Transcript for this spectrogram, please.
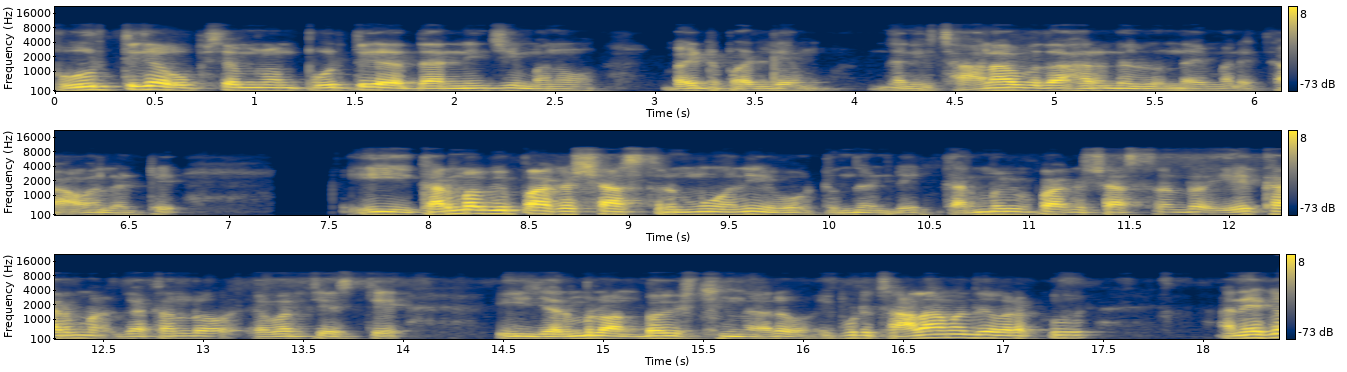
పూర్తిగా ఉపశమనం పూర్తిగా దాని నుంచి మనం బయటపడలేము. దానికి చాలా ఉదాహరణలు ఉన్నాయి మనకి కావాలంటే. ఈ కర్మ విపాక శాస్త్రము అని ఒకటి ఉందండి. కర్మ విపాక శాస్త్రంలో ఏ కర్మ గతంలో ఎవరు చేస్తే ఈ జన్మలో అనుభవిస్తున్నారో. ఇప్పుడు చాలామంది వరకు అనేక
